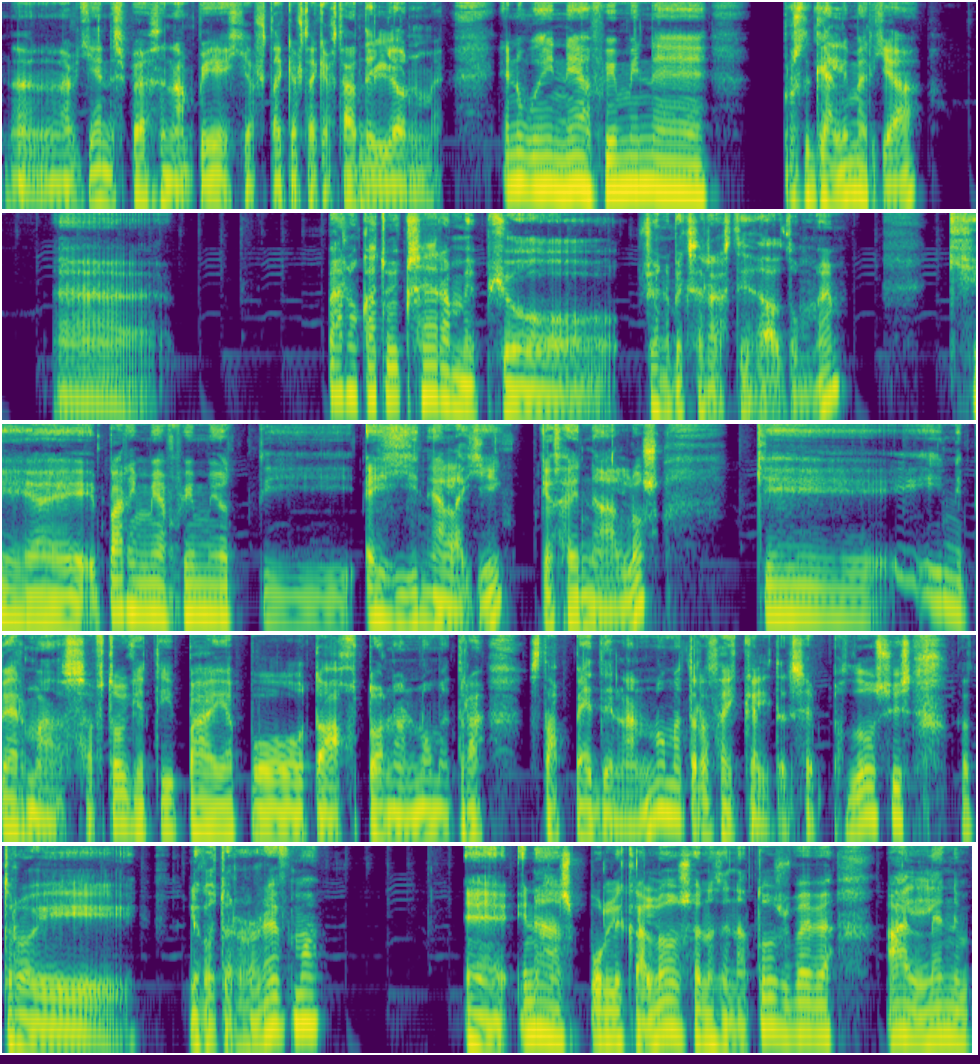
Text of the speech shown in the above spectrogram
Να, να βγαίνεις πέφτει να πει έχει αυτά και αυτά και αυτά να τελειώνουμε. Anyway η νέα φήμη είναι προς την καλή μεριά. Ε, πάνω κάτω ξέραμε ποιο, ποιον επεξεργαστή θα δούμε. Και ε, υπάρχει μια φήμη ότι έχει γίνει αλλαγή και θα είναι άλλος και είναι υπέρ μας αυτό γιατί πάει από τα 8 νανόμετρα στα 5 νανόμετρα, θα έχει καλύτερες επιδόσεις, θα τρώει λιγότερο ρεύμα. Ε, είναι ένας πολύ καλός, ένας δυνατός βέβαια, άλλοι λένε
